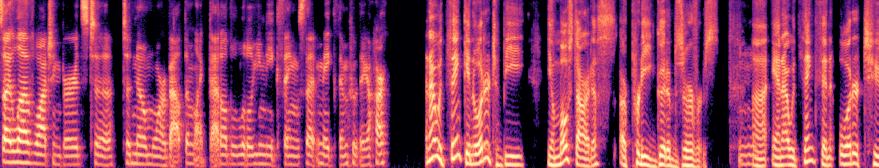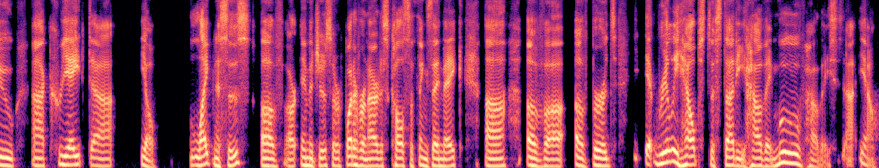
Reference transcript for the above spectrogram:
so i love watching birds to to know more about them like that all the little unique things that make them who they are and I would think in order to be, you know, most artists are pretty good observers. Mm-hmm. Uh, and I would think that in order to uh, create, uh, you know, likenesses of or images or whatever an artist calls the things they make uh, of uh, of birds, it really helps to study how they move, how they, uh, you know,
